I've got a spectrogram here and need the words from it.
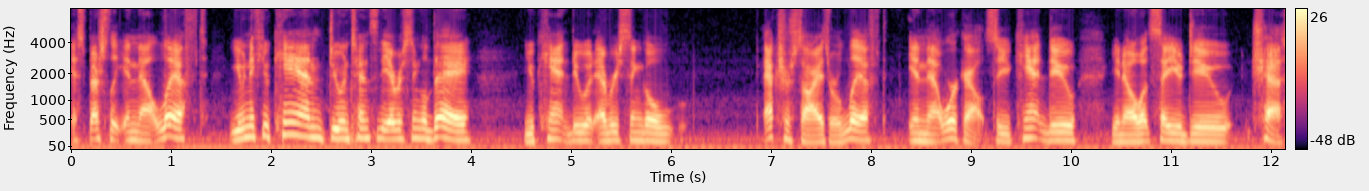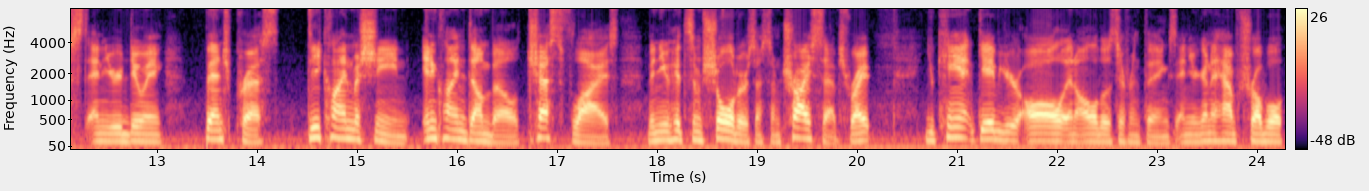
especially in that lift even if you can do intensity every single day you can't do it every single exercise or lift in that workout. So you can't do, you know, let's say you do chest and you're doing bench press, decline machine, incline dumbbell, chest flies, then you hit some shoulders and some triceps, right? You can't give your all in all of those different things, and you're going to have trouble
